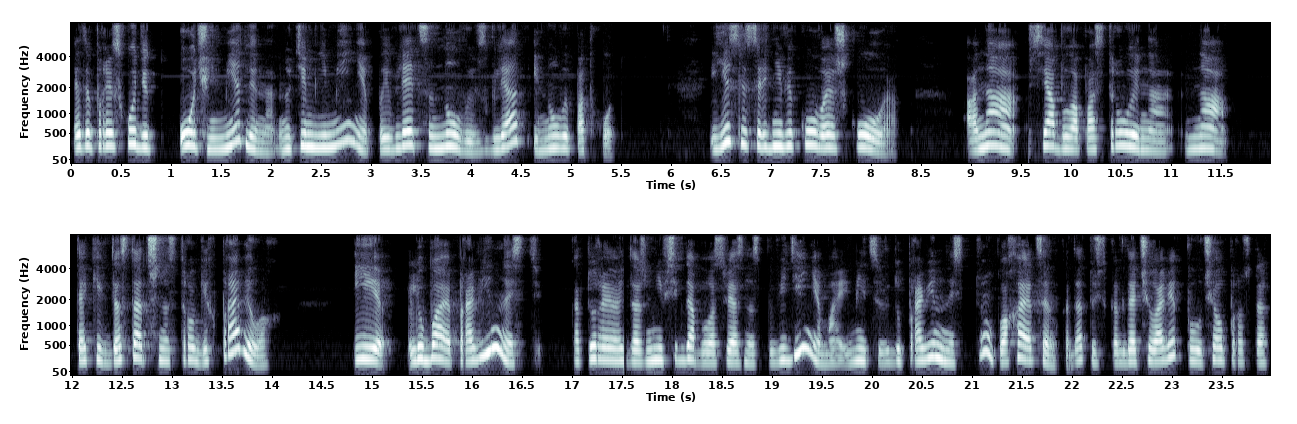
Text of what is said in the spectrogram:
это происходит очень медленно, но тем не менее появляется новый взгляд и новый подход. И если средневековая школа, она вся была построена на таких достаточно строгих правилах, и любая провинность, которая даже не всегда была связана с поведением, а имеется в виду провинность, ну, плохая оценка, да, то есть когда человек получал просто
